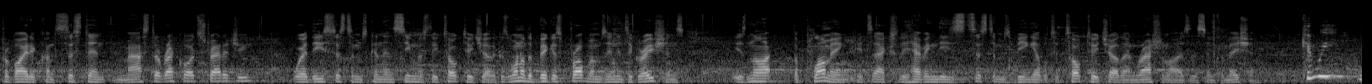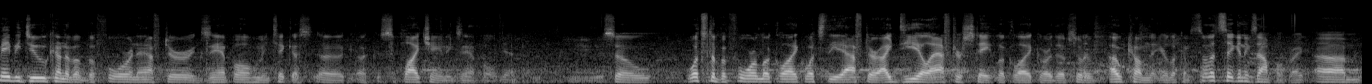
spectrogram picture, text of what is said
provide a consistent master record strategy where these systems can then seamlessly talk to each other. Because one of the biggest problems in integrations is not the plumbing, it's actually having these systems being able to talk to each other and rationalize this information. Can we maybe do kind of a before and after example? I mean, take a, a, a supply chain example. Yeah. So What's the before look like? What's the after, ideal after state look like, or the sort of outcome that you're looking for? So let's take an example, right? Um,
